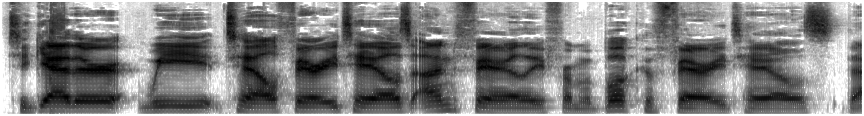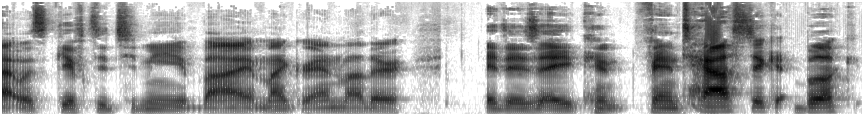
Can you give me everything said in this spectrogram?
Together, we tell fairy tales unfairly from a book of fairy tales that was gifted to me by my grandmother. It is a con- fantastic book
